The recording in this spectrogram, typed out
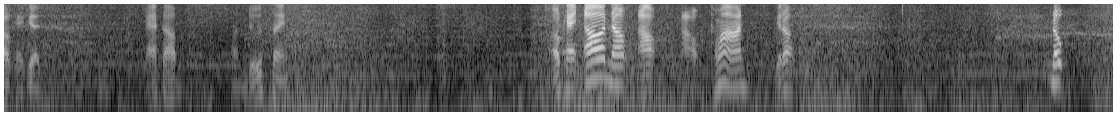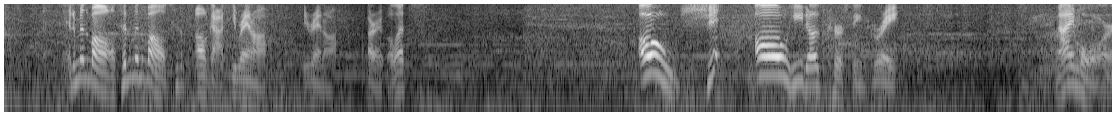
Okay, good. Back up. Let him do his thing. Okay. Oh, no. Ow. Ow. Come on. Get up. Nope. Hit him in the balls. Hit him in the balls. Hit him. Oh, God. He ran off. He ran off. All right. Well, let's... Oh, shit. Oh, he does cursing. Great. Nine more.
